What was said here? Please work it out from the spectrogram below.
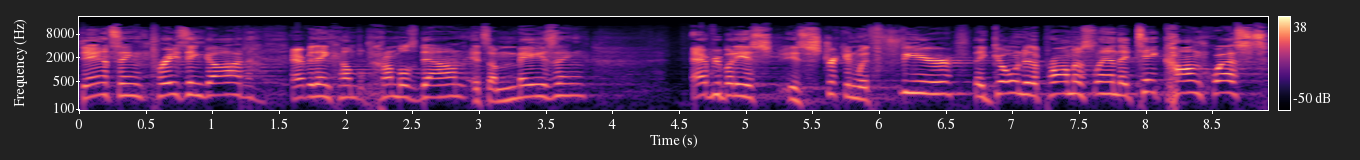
dancing, praising God. Everything crumbles down. It's amazing. Everybody is, is stricken with fear. They go into the promised land. They take conquest.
